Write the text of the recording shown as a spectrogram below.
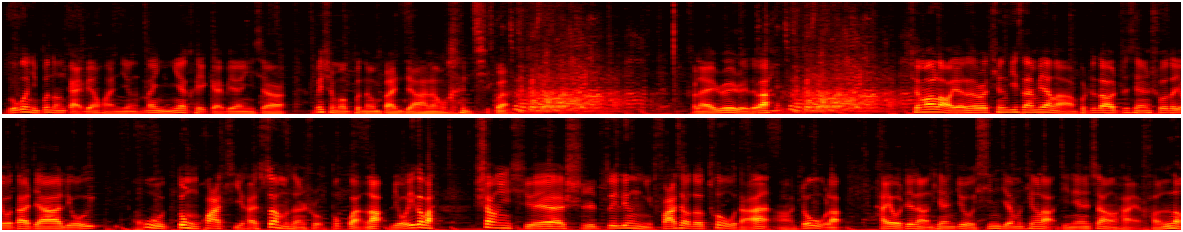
如果你不能改变环境，那你也可以改变一下。为什么不能搬家呢？我很奇怪。弗莱瑞瑞对吧？全毛老爷他说听第三遍了，不知道之前说的由大家留互动话题还算不算数？不管了，留一个吧。上学时最令你发笑的错误答案啊！周五了，还有这两天就有新节目听了。今天上海很冷。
